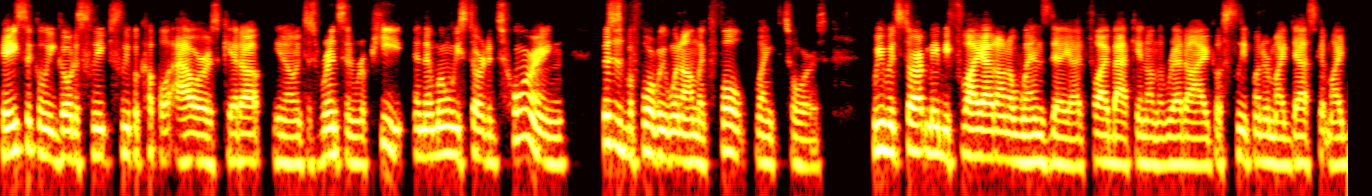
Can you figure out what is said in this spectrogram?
basically go to sleep, sleep a couple hours, get up, you know, and just rinse and repeat. And then when we started touring, this is before we went on like full length tours we would start maybe fly out on a Wednesday. I'd fly back in on the red eye, go sleep under my desk at my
